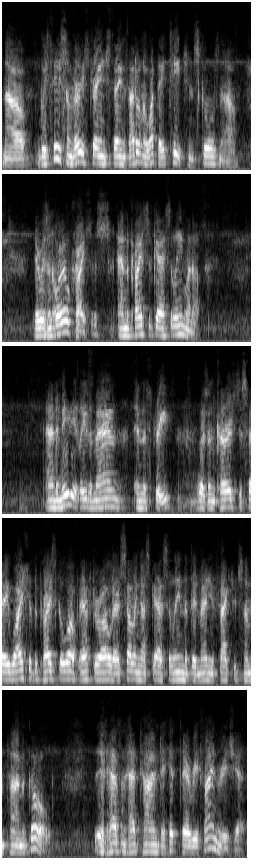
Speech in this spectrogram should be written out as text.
Now, we see some very strange things. I don't know what they teach in schools now. There was an oil crisis and the price of gasoline went up. And immediately the man in the street was encouraged to say, why should the price go up? After all, they're selling us gasoline that they manufactured some time ago. It hasn't had time to hit their refineries yet.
